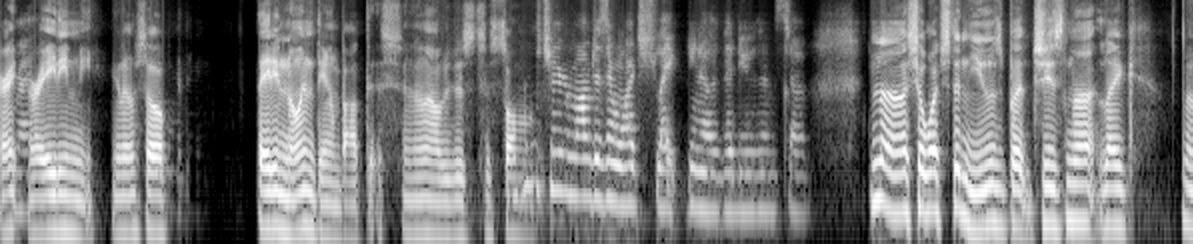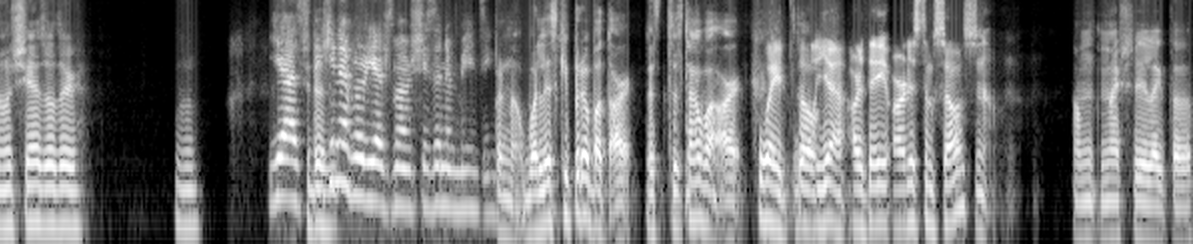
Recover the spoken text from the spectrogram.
right, Right. or aiding me. You know, so they didn't know anything about this. You know, I was just just I'm all. sure your mom doesn't watch like you know the news and stuff. No, she'll watch the news, but she's not like, you no, she has other. Mm. Yeah, She doesn't- speaking of Uriel's mom, she's an amazing. But no, well, let's keep it about art. Let's let's talk about art. Wait, So- well, yeah, are they artists themselves? No, I'm, I'm actually like the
